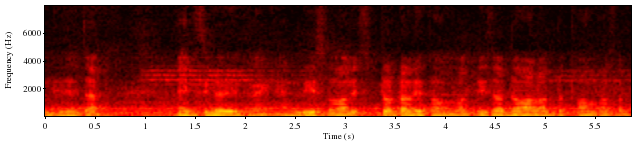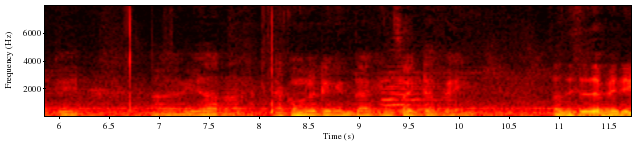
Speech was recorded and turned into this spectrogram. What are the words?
this is the axillary vein. And this wall is totally thrombus these are the, all of the thrombus of the uh, are uh, accumulating in the inside the vein. So this is a very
